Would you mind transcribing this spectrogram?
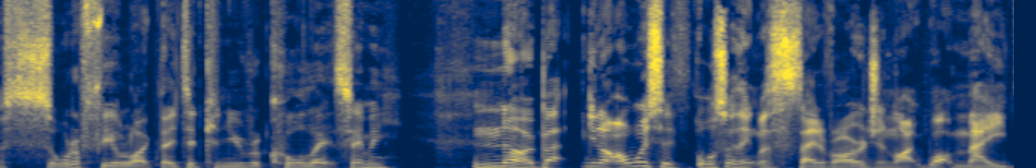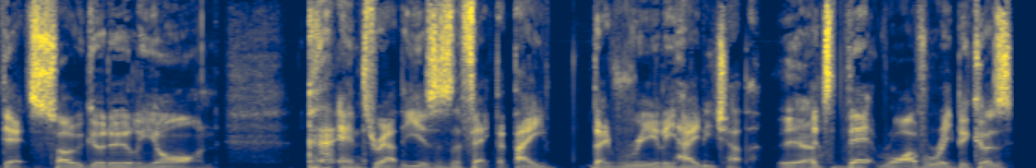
I sort of feel like they did. Can you recall that, Sammy? No, but you know, I always also think with state of origin, like what made that so good early on and throughout the years is the fact that they they really hate each other. Yeah, it's that rivalry because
